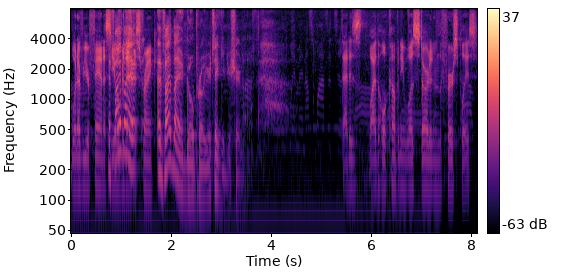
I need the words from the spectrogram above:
whatever your fantasy If over there a, is, Frank. if I buy a GoPro, you're taking your shirt off. That is why the whole company was started in the first place.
